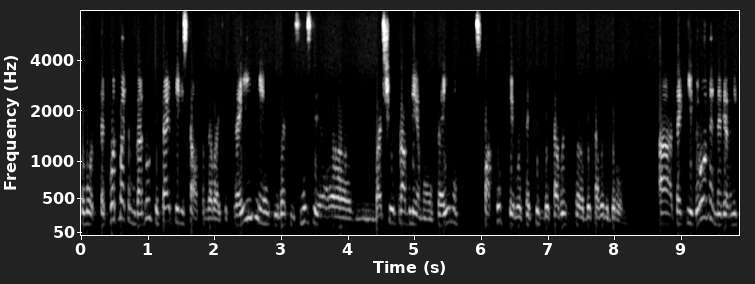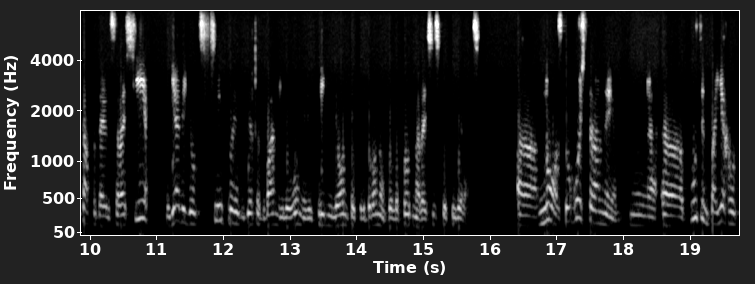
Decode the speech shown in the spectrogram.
Вот. Так вот, в этом году Китай перестал продавать Украине, и в этом смысле э, большие проблемы у Украины с покупкой вот таких бытовых, э, бытовых дронов. А такие дроны наверняка продаются России. Я видел цифры, где-то 2 миллиона или 3 миллиона таких дронов было продано Российской Федерации. А, но, с другой стороны, э, Путин поехал в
